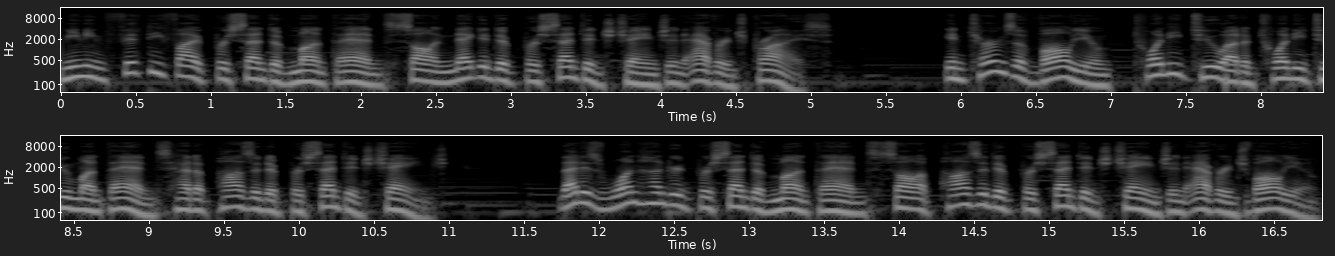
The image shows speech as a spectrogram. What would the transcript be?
Meaning 55% of month ends saw a negative percentage change in average price. In terms of volume, 22 out of 22 month ends had a positive percentage change. That is 100% of month ends saw a positive percentage change in average volume.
